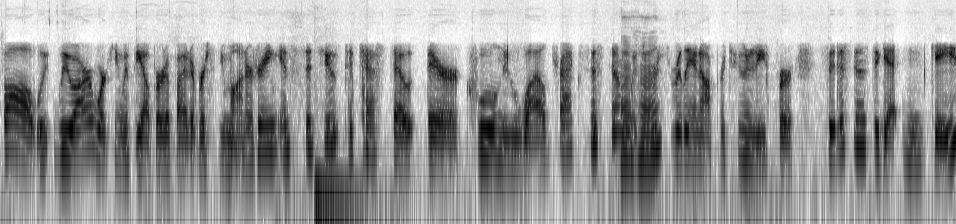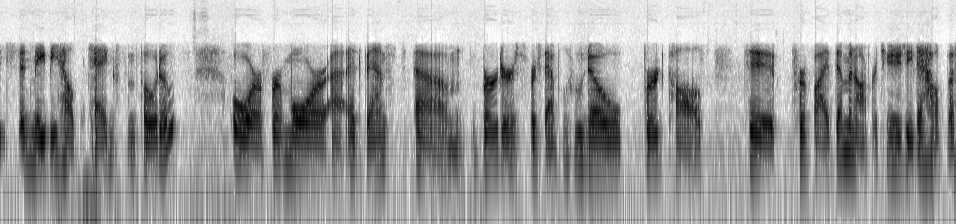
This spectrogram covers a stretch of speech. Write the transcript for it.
fall we, we are working with the Alberta Biodiversity Monitoring Institute to test out their cool new WildTrax system, which is really an opportunity for citizens to get engaged and maybe help tag some photos, or for more uh, advanced um, birders, for example, who know bird calls. To provide them an opportunity to help us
